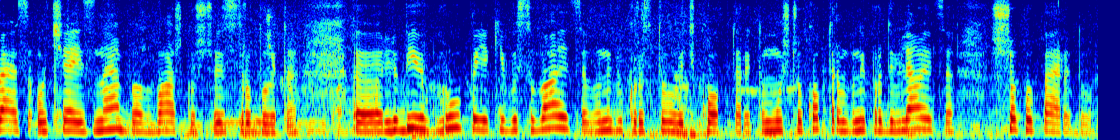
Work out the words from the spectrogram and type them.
без очей з неба важко щось зробити. Е, Любі групи, які висуваються, вони використовують коптери, тому що коптером вони продивляються, що попереду,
